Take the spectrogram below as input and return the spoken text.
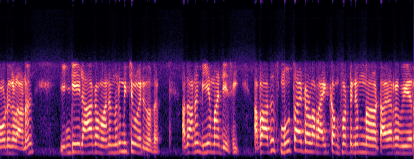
റോഡുകളാണ് ഇന്ത്യയിൽ ആകമാനം നിർമ്മിച്ചു വരുന്നത് അതാണ് B M R T C അപ്പൊ അത് സ്മൂത്ത് ആയിട്ടുള്ള റൈഡ് കംഫർട്ടിനും ടയർ വിയർ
